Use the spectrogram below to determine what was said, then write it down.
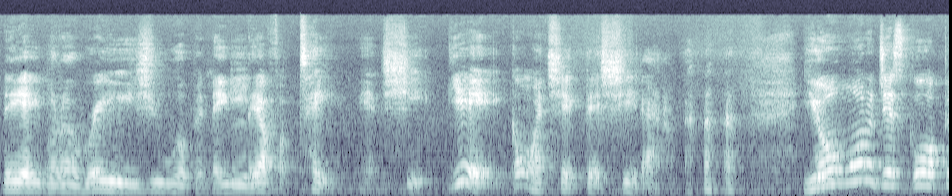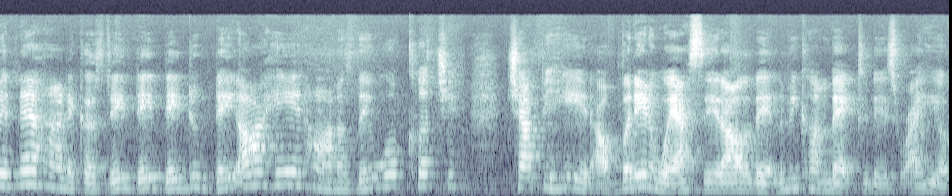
they able to raise you up and they levitate and shit. Yeah, go and check that shit out. You don't want to just go up in there, honey, because they, they, they do they are head hunters. They will cut you, chop your head off. But anyway, I said all of that. Let me come back to this right here.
